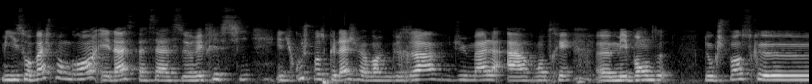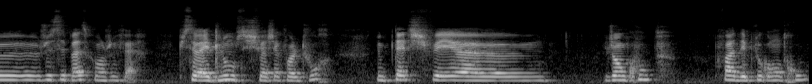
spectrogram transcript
mais ils sont vachement grands et là ça se rétrécit. Et du coup je pense que là je vais avoir grave du mal à rentrer euh, mes bandes. Donc je pense que je sais pas comment je vais faire. Puis ça va être long si je fais à chaque fois le tour. Donc peut-être je fais euh, j'en coupe pour faire des plus grands trous.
